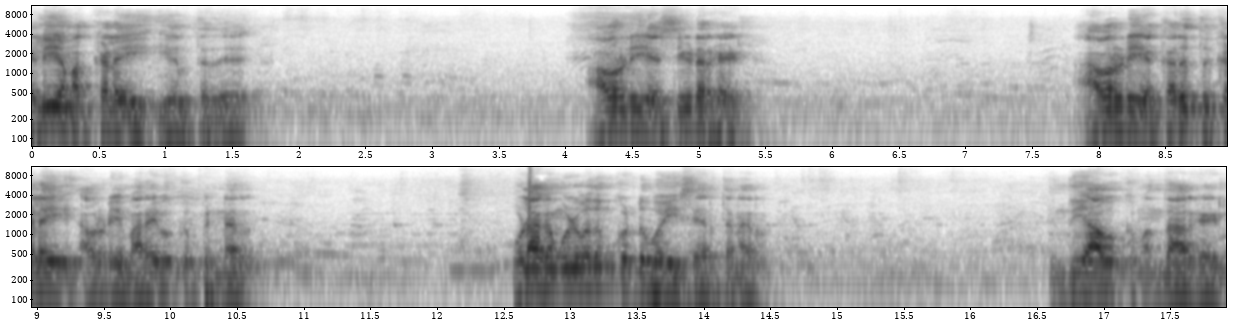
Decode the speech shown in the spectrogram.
எளிய மக்களை ஈர்த்தது அவருடைய சீடர்கள். அவருடைய கருத்துக்களை அவருடைய மறைவுக்கு பின்னர் உலகம் முழுவதும் கொண்டு போய் சேர்த்தனர். இந்தியாவுக்கும் வந்தார்கள்.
